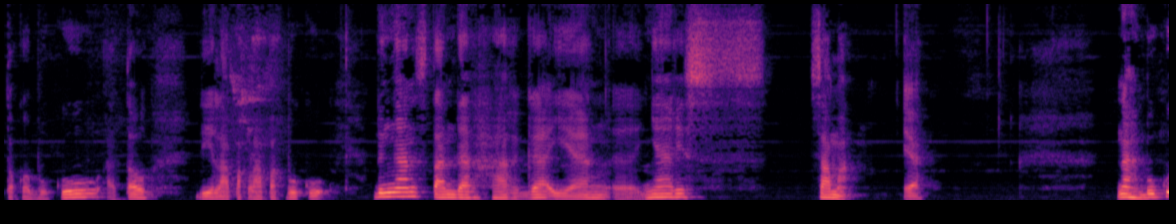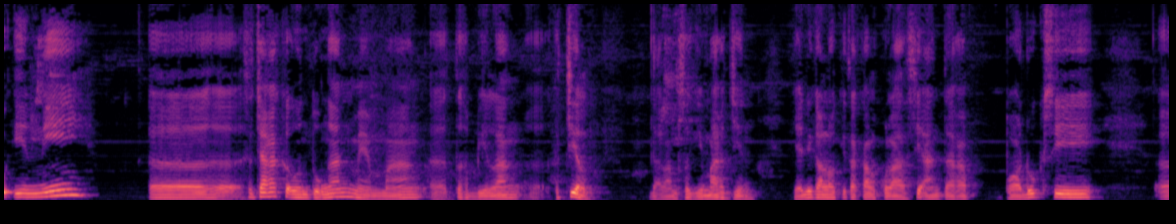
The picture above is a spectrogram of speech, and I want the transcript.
toko buku atau di lapak-lapak buku dengan standar harga yang e, nyaris sama ya. Nah, buku ini e, secara keuntungan memang e, terbilang e, kecil dalam segi margin. Jadi kalau kita kalkulasi antara produksi e,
